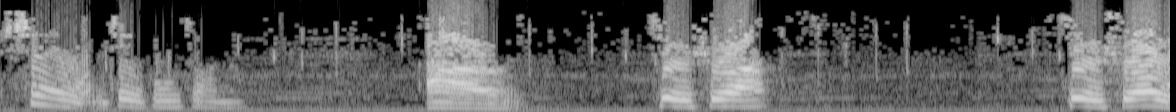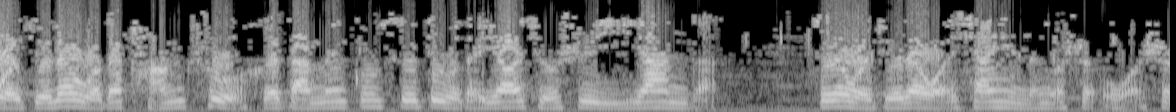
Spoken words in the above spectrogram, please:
胜任我们这个工作呢？啊，就是说，就是说，我觉得我的长处和咱们公司对我的要求是一样的，所以我觉得我相信能够胜，我是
